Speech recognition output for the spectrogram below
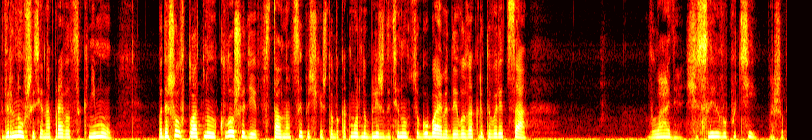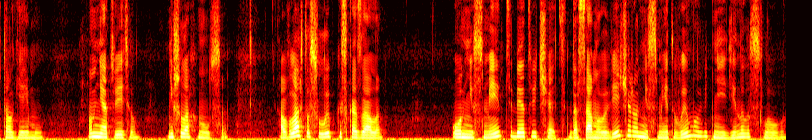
Повернувшись, я направился к нему. Подошел вплотную к лошади, встал на цыпочки, чтобы как можно ближе дотянуться губами до его закрытого лица. «Владя, счастливого пути!» – прошептал я ему. Он не ответил, не шелохнулся. А Власта с улыбкой сказала, «Он не смеет тебе отвечать. До самого вечера он не смеет вымолвить ни единого слова».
